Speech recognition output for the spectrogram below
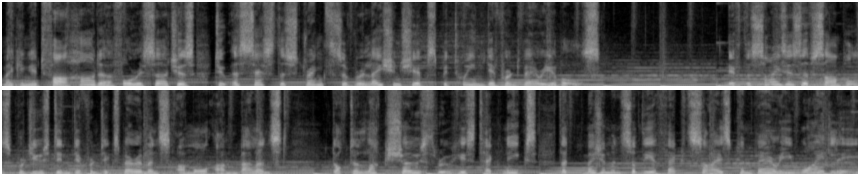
making it far harder for researchers to assess the strengths of relationships between different variables. If the sizes of samples produced in different experiments are more unbalanced, Dr. Luck shows through his techniques that measurements of the effect size can vary widely,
